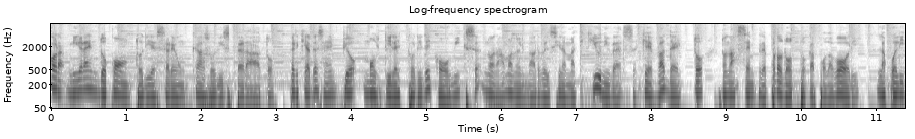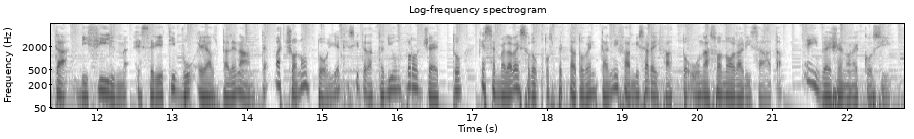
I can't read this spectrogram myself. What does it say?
Ora mi rendo conto di essere un caso disperato, perché ad esempio molti lettori dei comics non amano il Marvel Cinematic Universe, che va detto non ha sempre prodotto capolavori. La qualità di film e serie tv è altalenante, ma ciò non toglie che si tratta di un progetto che se me l'avessero prospettato vent'anni fa mi sarei fatto una sonora risata. E invece non è così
